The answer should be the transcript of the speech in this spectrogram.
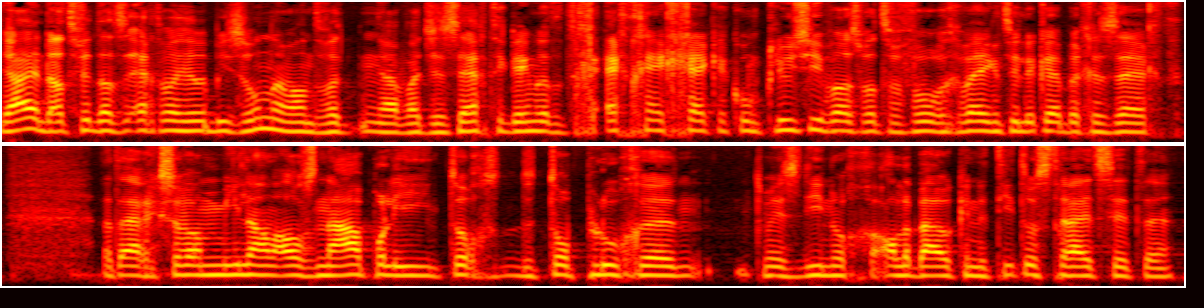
Ja, en dat, dat is echt wel heel bijzonder. Want wat, ja, wat je zegt, ik denk dat het echt geen gekke conclusie was. Wat we vorige week natuurlijk hebben gezegd. Dat eigenlijk zowel Milan als Napoli toch de topploegen, tenminste die nog allebei ook in de titelstrijd zitten.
